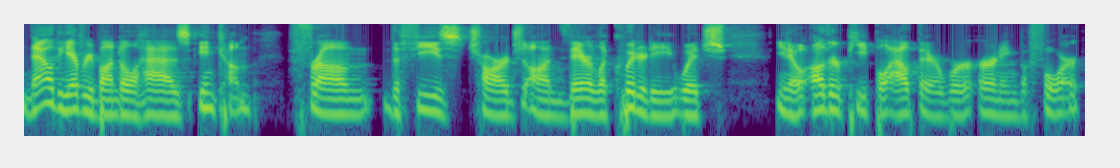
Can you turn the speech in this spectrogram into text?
Now the every bundle has income from the fees charged on their liquidity, which you know other people out there were earning before.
